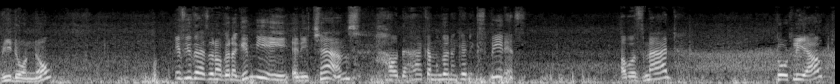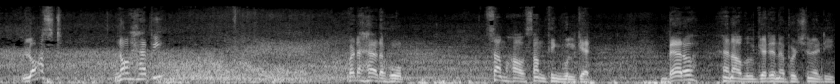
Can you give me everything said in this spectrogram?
We don't know. If you guys are not gonna give me any chance, how the heck i'm gonna get experience? I was mad, totally out, lost, not happy. But I had a hope. Somehow something will get better and I will get an opportunity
